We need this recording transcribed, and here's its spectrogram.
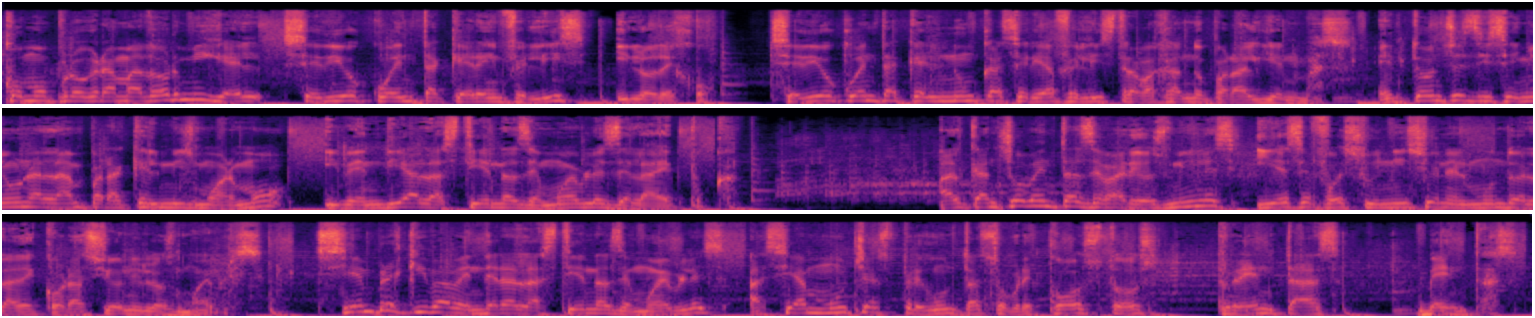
Como programador, Miguel se dio cuenta que era infeliz y lo dejó. Se dio cuenta que él nunca sería feliz trabajando para alguien más. Entonces diseñó una lámpara que él mismo armó y vendía a las tiendas de muebles de la época. Alcanzó ventas de varios miles y ese fue su inicio en el mundo de la decoración y los muebles. Siempre que iba a vender a las tiendas de muebles, hacía muchas preguntas sobre costos, rentas, ventas.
